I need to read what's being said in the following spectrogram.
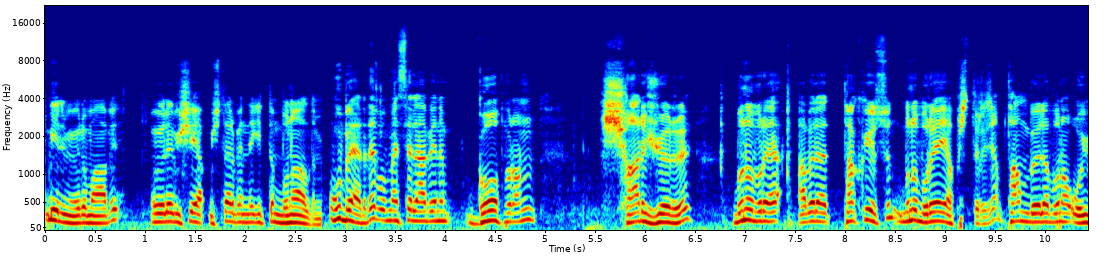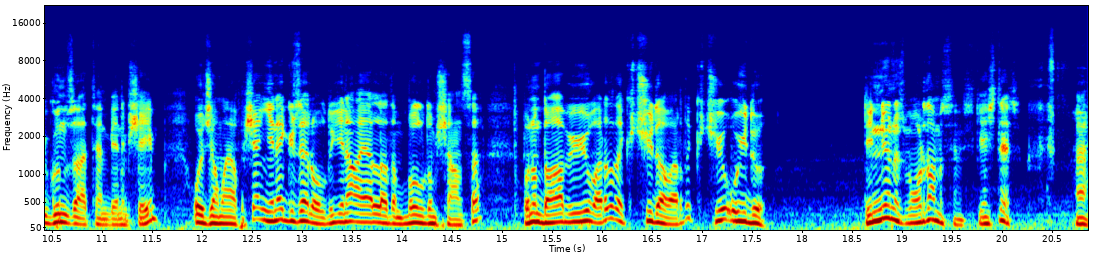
bilmiyorum abi. Öyle bir şey yapmışlar. Ben de gittim bunu aldım. Uber'de bu mesela benim GoPro'nun şarjörü. Bunu buraya böyle takıyorsun. Bunu buraya yapıştıracağım. Tam böyle buna uygun zaten benim şeyim. O cama yapışan. Yine güzel oldu. Yine ayarladım. Buldum şansa. Bunun daha büyüğü vardı da küçüğü de vardı. Küçüğü uydu. Dinliyorsunuz mu? Orada mısınız? Gençler. Heh.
